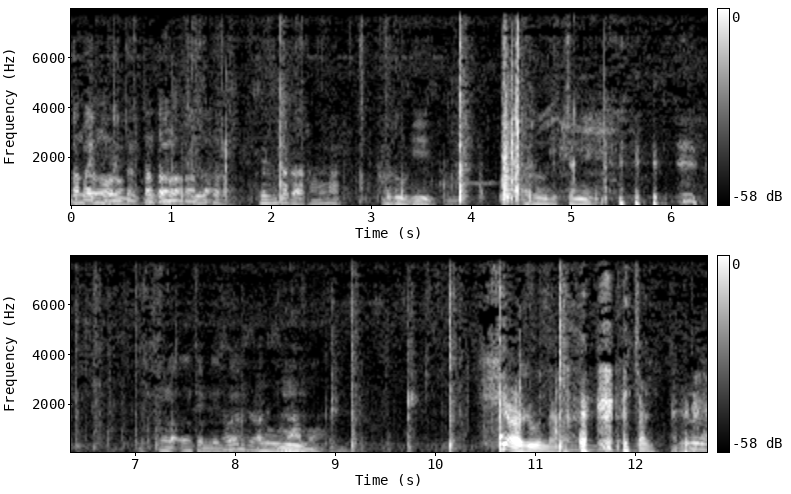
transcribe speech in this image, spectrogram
Tantan oro. Tantan oro. Kasi kada kang ma. Aruhi. Aruhi changi. Ang laong temlin pa. Aruhi na mo. Aruna. Chang. Aruna.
